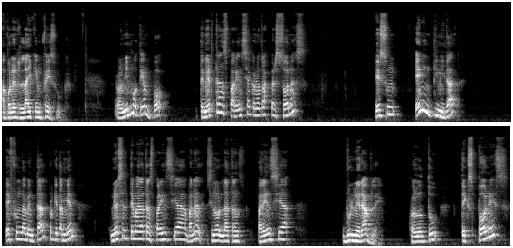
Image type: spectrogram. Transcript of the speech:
a poner like en Facebook. Al mismo tiempo, tener transparencia con otras personas es un en intimidad es fundamental porque también no es el tema de la transparencia banal, sino la transparencia vulnerable. Cuando tú te expones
